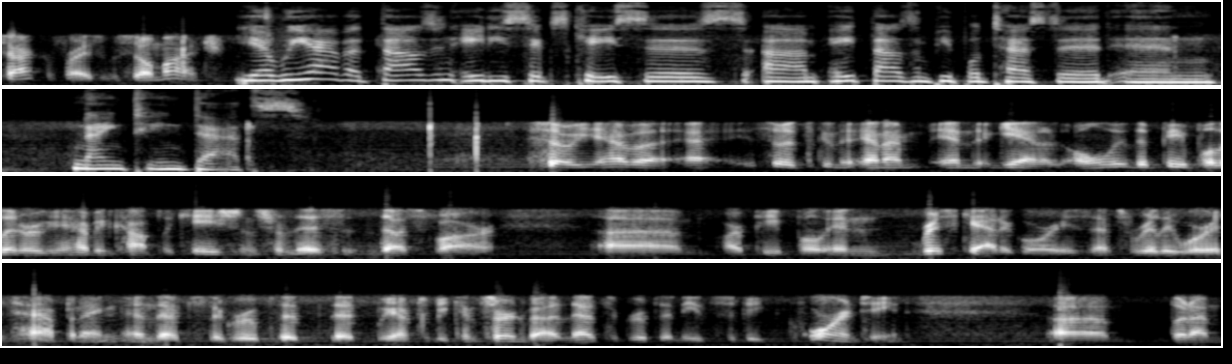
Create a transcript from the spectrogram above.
sacrificing so much. Yeah, we have 1,086 cases, um, 8,000 people tested, and 19 deaths. So you have a so it's going to and I'm and again only the people that are having complications from this thus far um, are people in risk categories. That's really where it's happening, and that's the group that that we have to be concerned about. And that's a group that needs to be quarantined. Um, but I'm,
